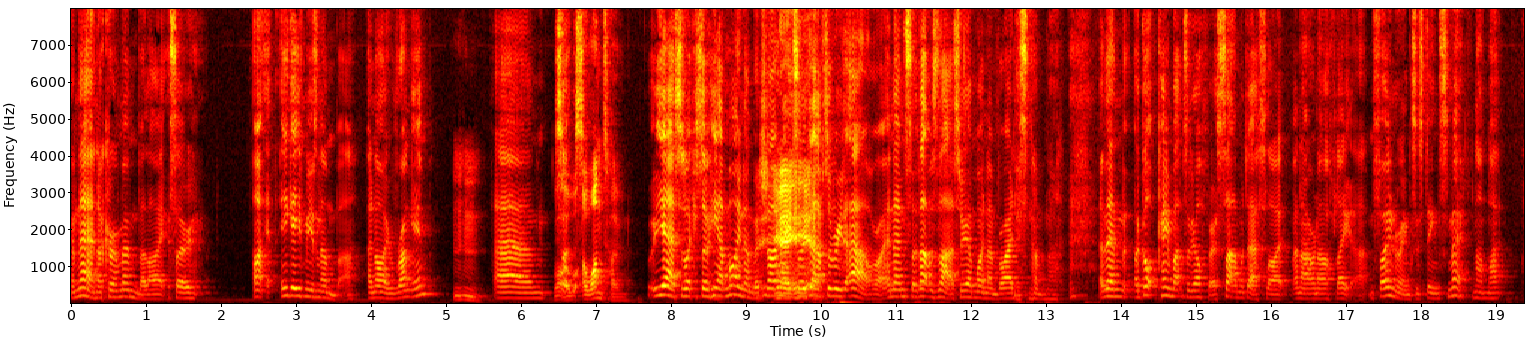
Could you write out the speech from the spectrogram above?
And then I can remember, like, so I, he gave me his number, and I rung him. Mm-hmm. Um, What, so, a, a one tone. yeah, so like, so he had my number. Do you know what I mean? So he didn't have to read it out, right? And then so that was that. So he had my number. I had his number. And then I got came back to the office, sat at my desk like an hour and a half later, and phone rings. It's Dean Smith, and I'm like,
